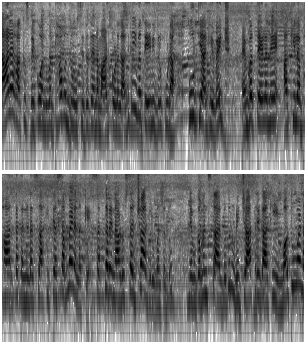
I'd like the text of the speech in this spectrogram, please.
ನಾಳೆ ಹಾಕಿಸ್ಬೇಕು ಅನ್ನುವಂತಹ ಒಂದು ಸಿದ್ಧತೆಯನ್ನ ಮಾಡಿಕೊಳ್ಳಲಾಗಿದೆ. ಇವತ್ತೇನಿದ್ರು ಕೂಡ ಪೂರ್ತಿಯಾಗಿ ವೆಜ್. ಎಂಬತ್ತೇಳನೇ ಅಖಿಲ ಭಾರತ ಕನ್ನಡ ಸಾಹಿತ್ಯ ಸಮ್ಮೇಳನಕ್ಕೆ ಸಕ್ಕರೆ ನಾಡು ಸಜ್ಜಾಗಿರುವಂತದ್ದು ನೀವು ಗಮನಿಸ್ತಾ ಇರ್ಬೋದು, ನೋಡಿ, ಜಾತ್ರೆಗಾಗಿ ಮಧುವಣ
